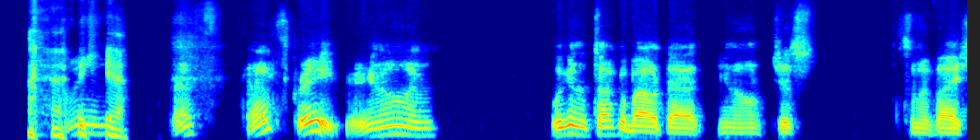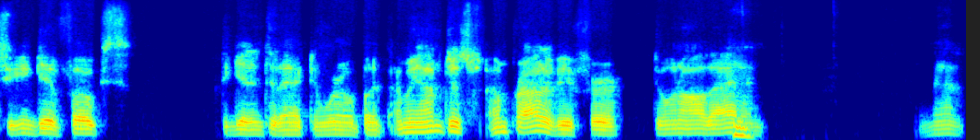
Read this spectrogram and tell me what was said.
I mean, yeah. That's that's great. You know, and we're gonna talk about that, you know, just some advice you can give folks to get into the acting world. But I mean, I'm just I'm proud of you for doing all that Hmm. in, that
